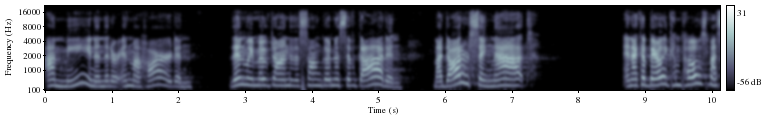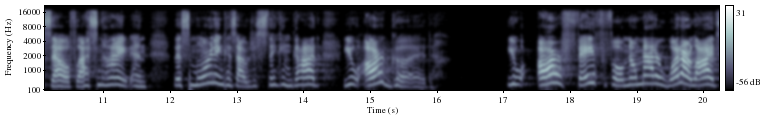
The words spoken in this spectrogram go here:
I mean and that are in my heart? And then we moved on to the song Goodness of God, and my daughter sang that. And I could barely compose myself last night and this morning because I was just thinking, God, you are good. You are faithful no matter what our lives,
